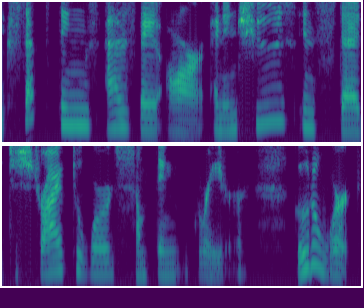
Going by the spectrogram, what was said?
Accept things as they are and choose instead to strive towards something greater. Go to work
